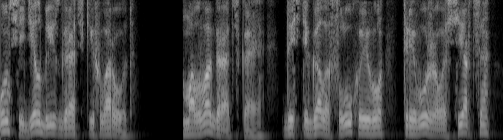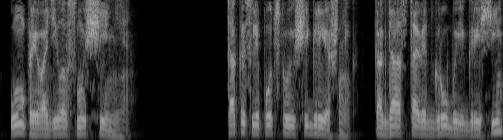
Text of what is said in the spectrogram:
Он сидел близ городских ворот. Молва городская достигала слуха его, тревожила сердце, ум приводила в смущение. Так и слепотствующий грешник, когда оставит грубые грехи,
